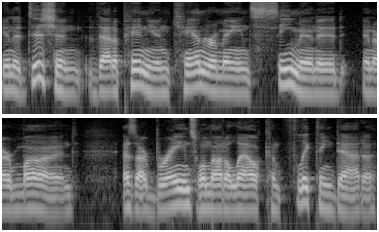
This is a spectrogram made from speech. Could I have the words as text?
In addition, that opinion can remain cemented in our mind as our brains will not allow conflicting data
